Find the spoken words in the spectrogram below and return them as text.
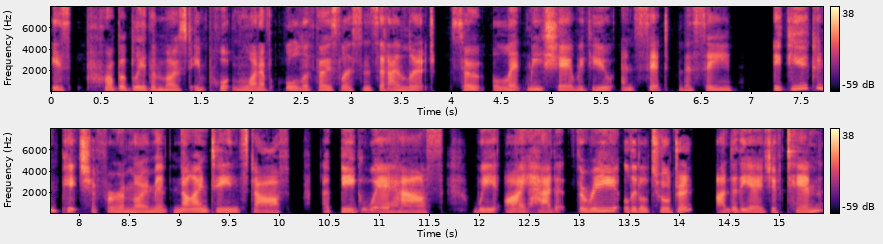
is probably the most important one of all of those lessons that I learned. So let me share with you and set the scene. If you can picture for a moment 19 staff a big warehouse. We, I had three little children under the age of 10.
